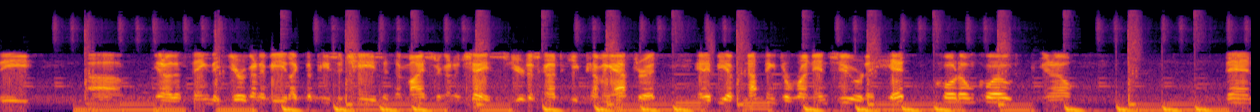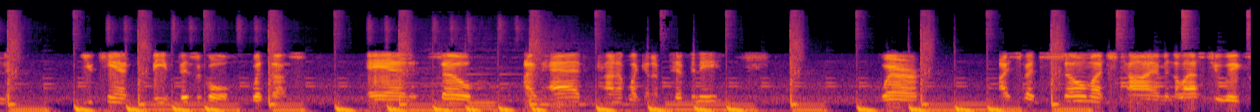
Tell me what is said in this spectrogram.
the, um, you know, the thing that you're going to be like the piece of cheese that the mice are going to chase. You're just going to have to keep coming after it. And if you have nothing to run into or to hit, quote unquote, you know, then can't be physical with us. And so I've had kind of like an epiphany where I spent so much time in the last two weeks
